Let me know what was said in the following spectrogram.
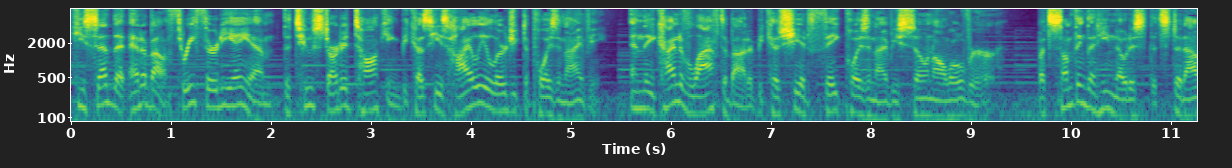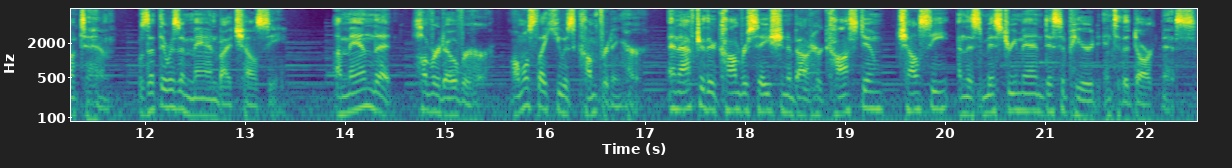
He said that at about 3:30 a.m., the two started talking because he's highly allergic to poison ivy, and they kind of laughed about it because she had fake poison ivy sewn all over her. But something that he noticed that stood out to him was that there was a man by Chelsea, a man that hovered over her, almost like he was comforting her. And after their conversation about her costume, Chelsea and this mystery man disappeared into the darkness.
